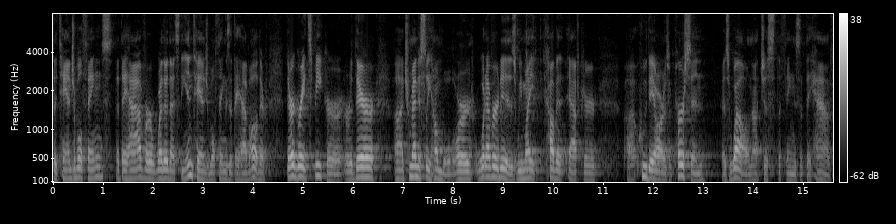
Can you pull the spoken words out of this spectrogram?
the tangible things that they have or whether that's the intangible things that they have. Oh, they're, they're a great speaker or they're uh, tremendously humble or whatever it is. We might covet after uh, who they are as a person as well, not just the things that they have.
